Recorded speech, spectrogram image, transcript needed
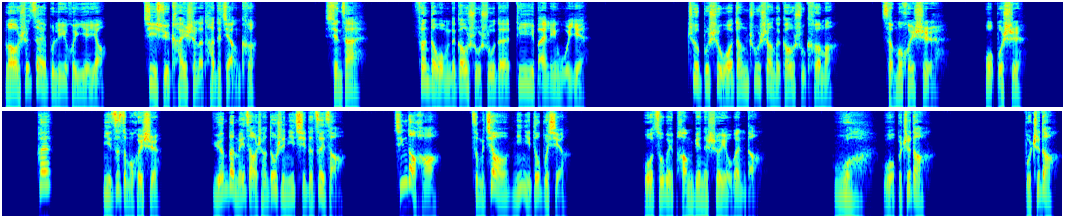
老师再不理会叶耀，继续开始了他的讲课。现在翻到我们的高数书的第一百零五页。这不是我当初上的高数课吗？怎么回事？我不是。嘿，你这怎么回事？原本每早上都是你起的最早，今倒好，怎么叫你你都不醒？我座位旁边的舍友问道。我我不知道，不知道，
